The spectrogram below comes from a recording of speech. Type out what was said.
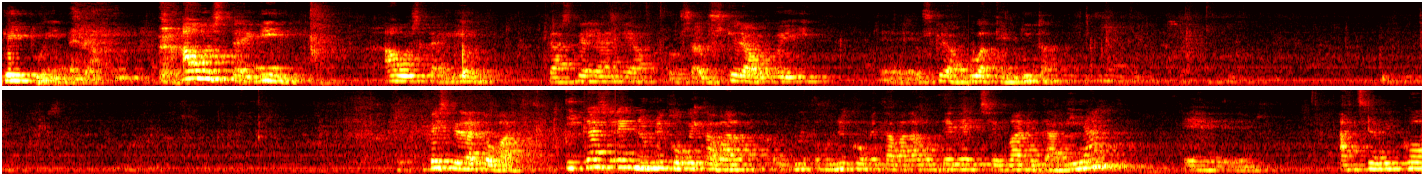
gehitu egin dira. Hau ez da egin, hau ez da egin, gaztelania, oza, euskara hori, e, euskara orduak kenduta. Beste dato bat, ikasleen uneko beta bat, uneko beta badago debetxe bat eta bian, e, atzerriko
